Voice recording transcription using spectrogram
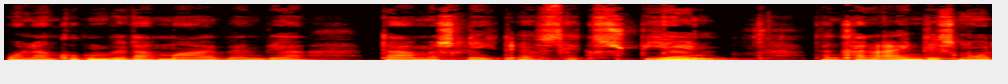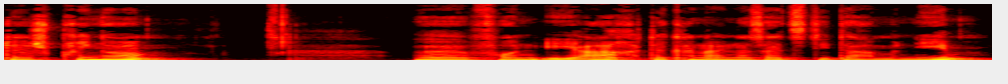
Und dann gucken wir doch mal, wenn wir Dame schlägt F6 spielen, dann kann eigentlich nur der Springer äh, von E8, der kann einerseits die Dame nehmen,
